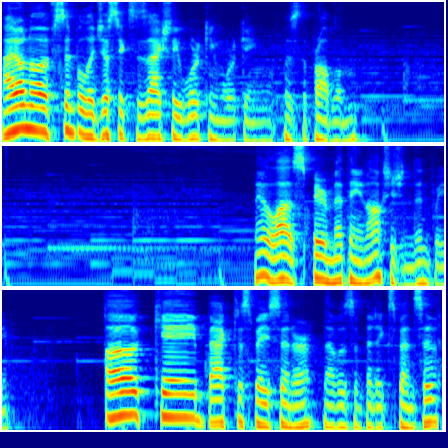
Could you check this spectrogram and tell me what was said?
I don't know if simple logistics is actually working working was the problem. We had a lot of spare methane and oxygen, didn't we? Okay, back to Space Center. That was a bit expensive.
